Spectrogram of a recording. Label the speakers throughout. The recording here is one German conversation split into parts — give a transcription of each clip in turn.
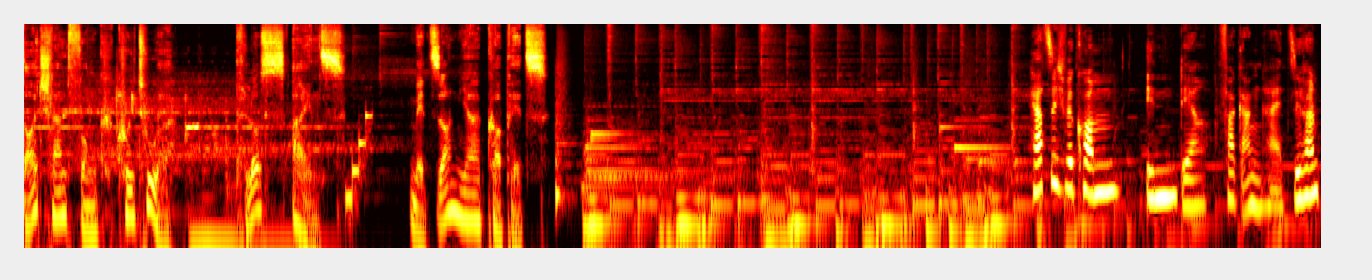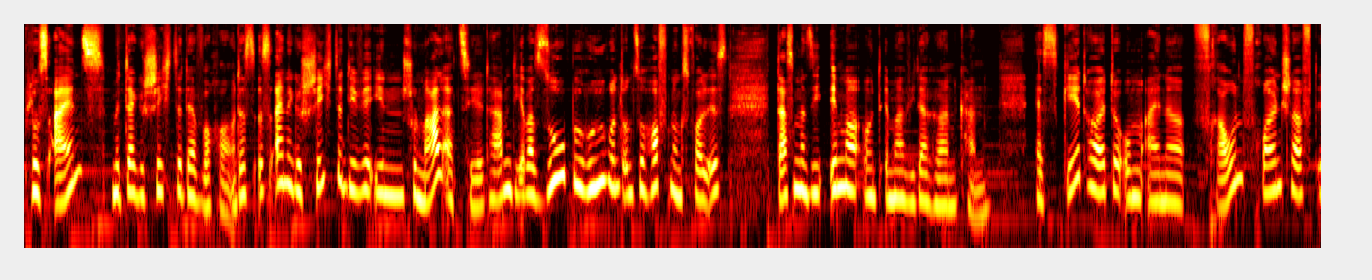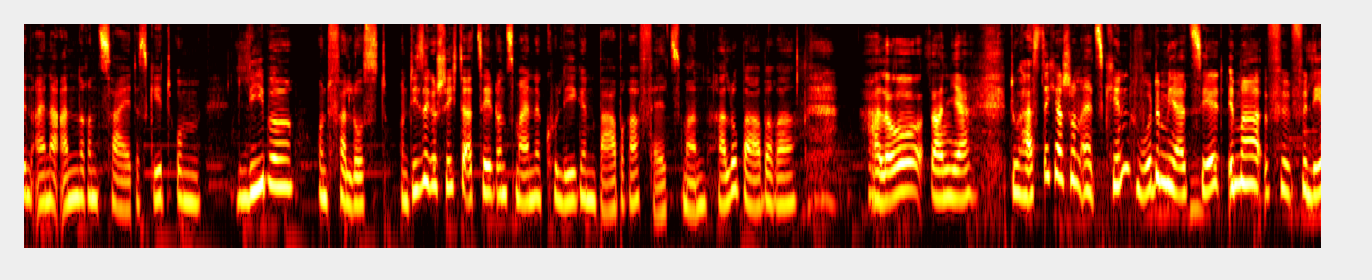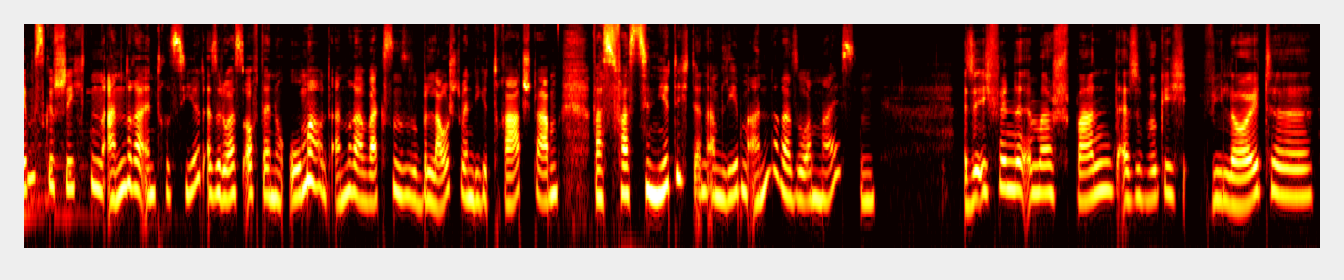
Speaker 1: Deutschlandfunk Kultur Plus 1 mit Sonja Koppitz.
Speaker 2: Herzlich willkommen in der Vergangenheit. Sie hören Plus eins mit der Geschichte der Woche. Und das ist eine Geschichte, die wir Ihnen schon mal erzählt haben, die aber so berührend und so hoffnungsvoll ist, dass man sie immer und immer wieder hören kann. Es geht heute um eine Frauenfreundschaft in einer anderen Zeit. Es geht um Liebe und Verlust. Und diese Geschichte erzählt uns meine Kollegin Barbara Felsmann. Hallo Barbara.
Speaker 3: Hallo Sonja.
Speaker 2: Du hast dich ja schon als Kind, wurde mir erzählt, immer für, für Lebensgeschichten anderer interessiert. Also du hast oft deine Oma und andere Erwachsene so belauscht, wenn die getratscht haben. Was fasziniert dich denn am Leben anderer so am meisten?
Speaker 3: Also ich finde immer spannend, also wirklich, wie Leute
